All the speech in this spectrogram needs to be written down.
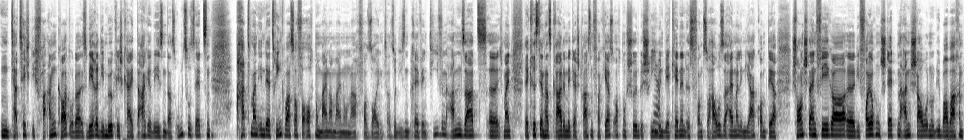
mh, tatsächlich verankert oder es wäre die Möglichkeit da gewesen, das umzusetzen, hat man in der Trinkwasserverordnung meiner Meinung nach versäumt. Also diesen präventiven Ansatz, äh, ich meine, der Christian hat es gerade mit der Straßenverkehrsordnung schön beschrieben. Ja. Wir kennen es von zu Hause. Einmal im Jahr kommt der Schornsteinfeger, äh, die Feuerungsstätten anschauen und überwachen.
